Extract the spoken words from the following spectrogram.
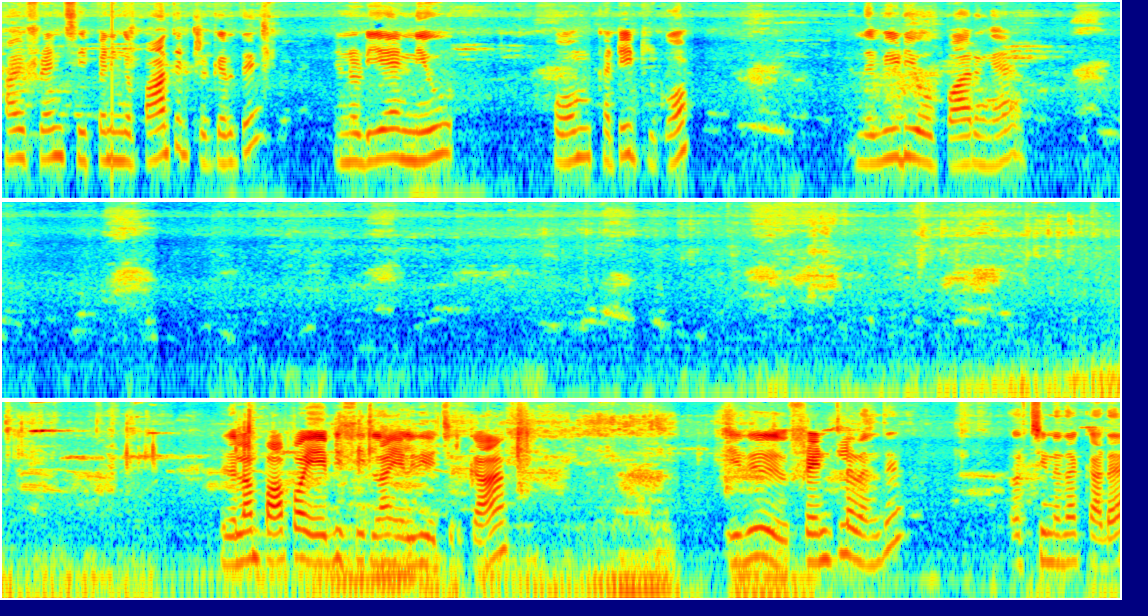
ஹாய் ஃப்ரெண்ட்ஸ் இப்போ நீங்கள் பார்த்துட்ருக்கிறது என்னுடைய நியூ ஹோம் கட்டிகிட்ருக்கோம் இந்த வீடியோ பாருங்கள் இதெல்லாம் பாப்பா ஏபிசிட்லாம் எழுதி வச்சுருக்கா. இது ஃப்ரண்ட்டில் வந்து ஒரு சின்னதாக கடை.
